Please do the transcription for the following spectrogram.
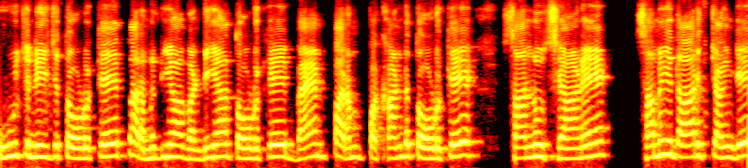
ਊਚ ਨੀਚ ਤੋੜ ਕੇ, ਧਰਮ ਦੀਆਂ ਵੰਡੀਆਂ ਤੋੜ ਕੇ, ਵਹਿਮ, ਭਰਮ, ਪਖੰਡ ਤੋੜ ਕੇ ਸਾਨੂੰ ਸਿਆਣੇ, ਸਮਝਦਾਰ, ਚੰਗੇ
